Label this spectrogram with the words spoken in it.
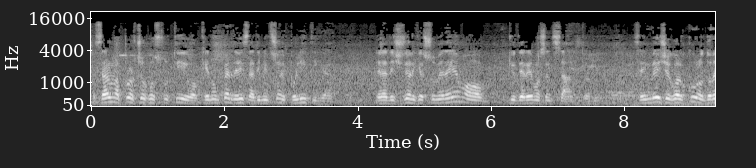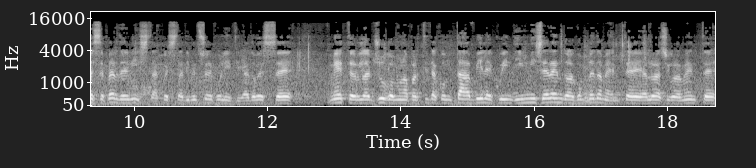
Se sarà un approccio costruttivo che non perde vista la dimensione politica della decisione che assumeremo, chiuderemo senz'altro. Se invece qualcuno dovesse perdere vista questa dimensione politica, dovesse metterla giù come una partita contabile, quindi immiserendola completamente, allora sicuramente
